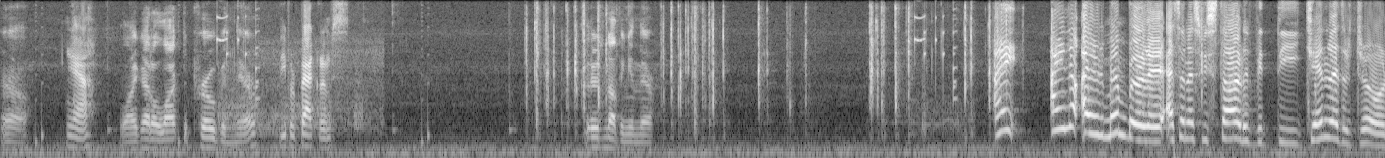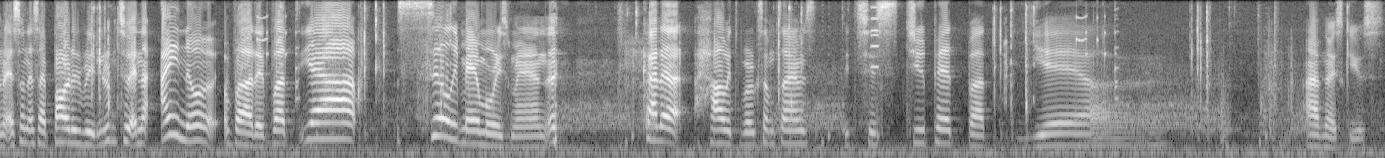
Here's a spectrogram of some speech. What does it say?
Oh. Yeah, Well, I gotta lock the probe in there. sleeper backrooms. There's nothing in there. I I know I remember it as soon as we started with the generator drone, as soon as I powered it in room 2, and I know about it, but yeah, silly memories, man. Kinda how it works sometimes, which is stupid, but yeah. I have no excuse.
